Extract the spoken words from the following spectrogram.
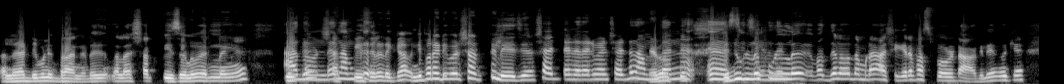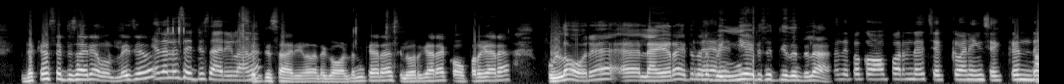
നല്ല അടിപൊളി ബ്രാൻഡ് നല്ല ഷർട്ട് പീസുകൾ വരുന്നെങ്കിൽ അതുകൊണ്ട് നമുക്ക് റെഡിമെയ്ഡ് ഷർട്ട് ഇല്ലേ ചേച്ചി ഷർട്ട് റെഡിമെയ്ഡ് ഷർട്ട് നമ്മൾ തന്നെ ഫുള്ള് നമ്മുടെ ആശികര ഫസ്റ്റ് ഫ്ലോർ അതിൽ ഇതൊക്കെ സെറ്റ് സാരി ആണല്ലേ സെറ്റ് സാരികളാണ്? സെറ്റ് നല്ല ഗോൾഡൻ കാര സിൽവർ കാര കോപ്പർ കാര ഫുള്ള് ഓരോ ലെയർ ആയിട്ട് നല്ല ഭംഗിയായിട്ട് സെറ്റ് ചെയ്തിട്ടുണ്ട് അല്ലേ? അതിപ്പോ കോപ്പറിന്റെ ചെക്ക് വേണമെങ്കിൽ ചെക്ക് ഉണ്ട്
